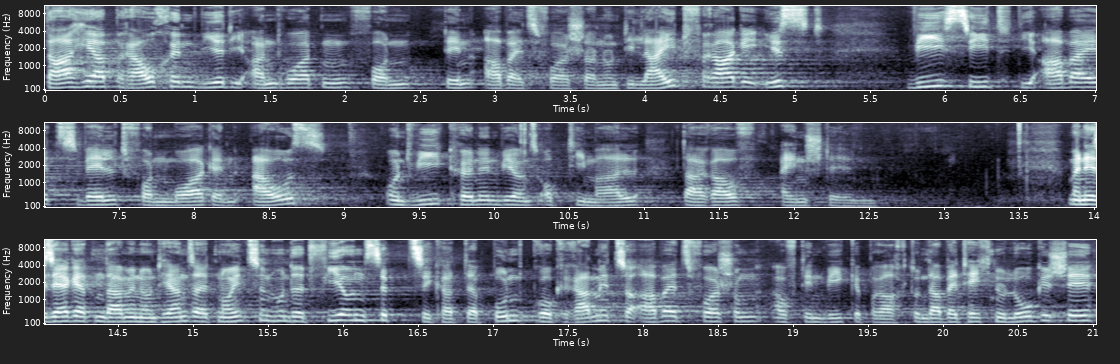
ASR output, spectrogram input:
Daher brauchen wir die Antworten von den Arbeitsforschern. Und die Leitfrage ist, wie sieht die Arbeitswelt von morgen aus und wie können wir uns optimal darauf einstellen? Meine sehr geehrten Damen und Herren, seit 1974 hat der Bund Programme zur Arbeitsforschung auf den Weg gebracht und dabei technologische,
